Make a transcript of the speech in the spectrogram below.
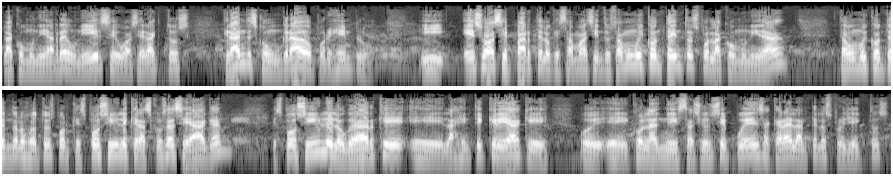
la comunidad reunirse o hacer actos grandes con un grado, por ejemplo. Y eso hace parte de lo que estamos haciendo. Estamos muy contentos por la comunidad. Estamos muy contentos nosotros porque es posible que las cosas se hagan, es posible lograr que eh, la gente crea que eh, con la administración se pueden sacar adelante los proyectos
